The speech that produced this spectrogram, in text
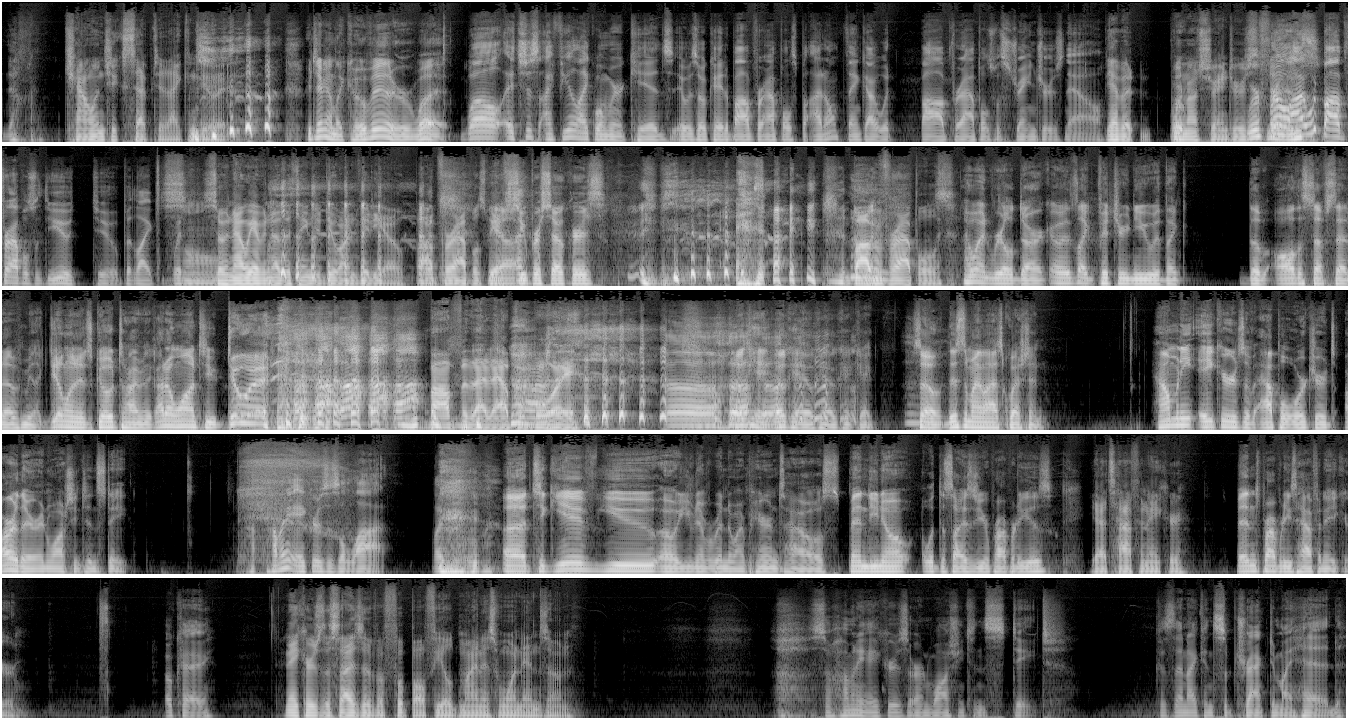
Challenge accepted. I can do it. You're talking like COVID or what? Well, it's just I feel like when we were kids, it was okay to bob for apples, but I don't think I would bob for apples with strangers now. yeah, but we're, We're- not strangers. We're friends. No, I would bob for apples with you too, but like with oh. Aw. so now we have another thing to do on video. Bob for apples. We Yeah. have super soakers. bobbing for apples. I went real dark. I was like picturing you with like the all the stuff set up and be like, Dylan, it's go time. Like, I don't want to. Do it. Bob for that apple boy. okay, okay, okay, okay, okay. So this is my last question. How many acres of apple orchards are there in Washington State? how many acres is a lot? Like Uh, to give you, oh, you've never been to my parents' house. Ben, do you know what the size of your property is? Yeah, it's half an acre. Ben's property is half an acre. okay. An acre is the size of a football field minus one end zone. So how many acres are in Washington state? Cuz then I can subtract in my head.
